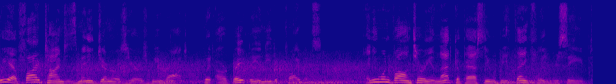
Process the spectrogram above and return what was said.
We have five times as many generals here as we want, but are greatly in need of privates. Anyone volunteering in that capacity will be thankfully received.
